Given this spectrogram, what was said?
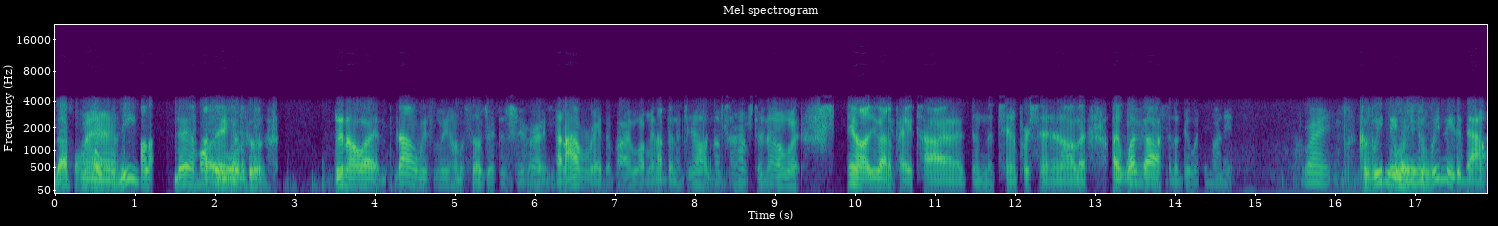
that's false hope Man, for me. all I- my Like, thing you is, wanna 'cause, you know what? Now we we on the subject of shit, right? And I've read the Bible. I mean, I've been to jail enough times to know what, you know, you got to pay tithes and the ten percent and all that. Like, what Mhm. God's gonna do with the money? Right. Because we need, I mean- because we need it down,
